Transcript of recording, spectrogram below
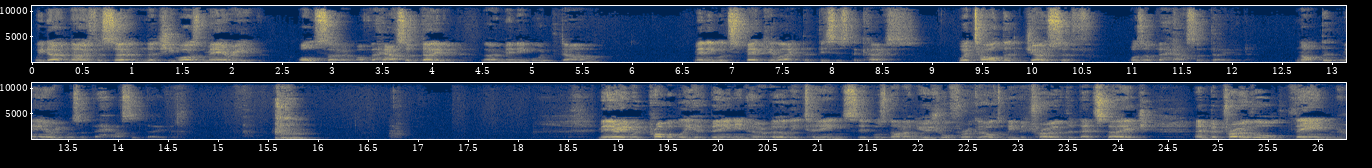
We don't know for certain that she was Mary, also of the house of David, though many would um, many would speculate that this is the case. We're told that Joseph was of the house of David, not that Mary was of the house of David. Mary would probably have been in her early teens. It was not unusual for a girl to be betrothed at that stage. And betrothal then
